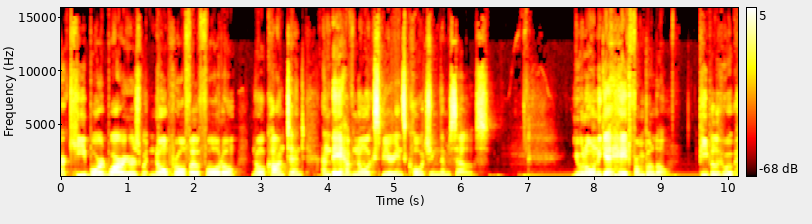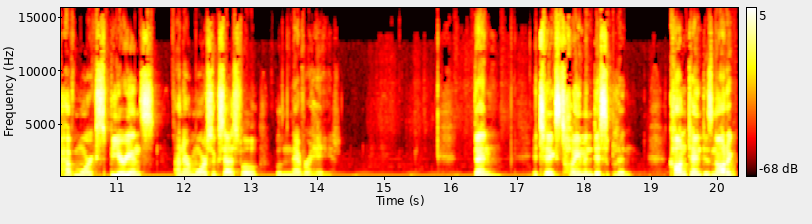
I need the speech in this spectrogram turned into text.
are keyboard warriors with no profile photo, no content, and they have no experience coaching themselves. You will only get hate from below. People who have more experience and are more successful will never hate. Then, it takes time and discipline. Content is not a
